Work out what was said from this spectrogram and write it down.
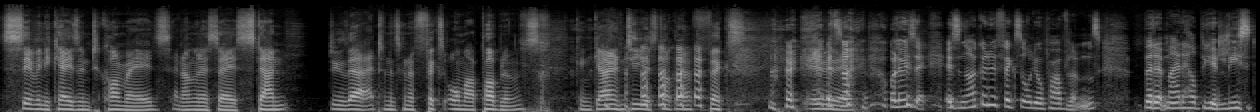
70 k's into comrades and I'm gonna say stand, do that, and it's gonna fix all my problems, can guarantee it's not going to fix no, everything. Not, well, let me say, it's not going to fix all your problems, but it might help you at least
